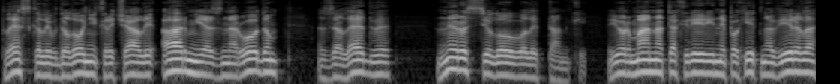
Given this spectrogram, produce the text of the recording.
плескали в долоні, кричали Армія з народом, заледве не розціловували танки. Юрма на Тахрірі непохитно вірила,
